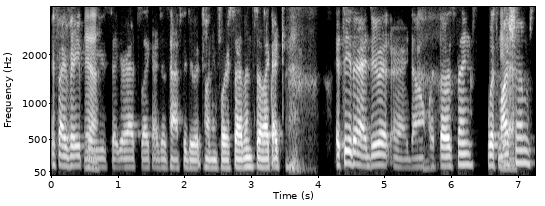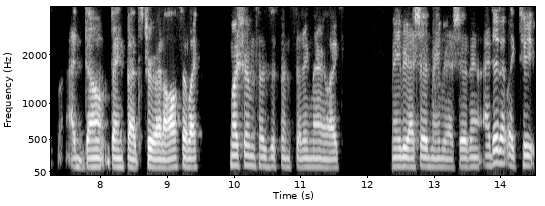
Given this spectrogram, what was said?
If I vape Yeah. or use cigarettes, like I just have to do it 24 seven. So like I, it's either I do it or I don't with those things. With Yeah. mushrooms, I don't think that's true at all. So like mushrooms has just been sitting there like maybe I should, maybe I shouldn't. I did it like two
